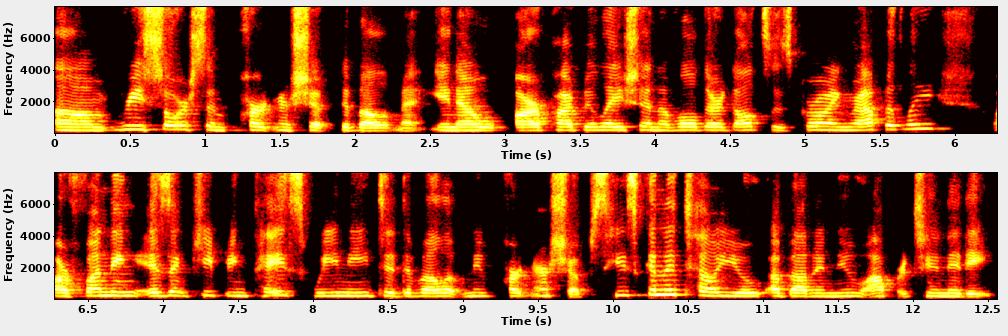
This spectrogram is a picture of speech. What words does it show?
um, resource and partnership development. You know, our population of older adults is growing rapidly. Our funding isn't keeping pace. We need to develop new partnerships. He's going to tell you about a new opportunity.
